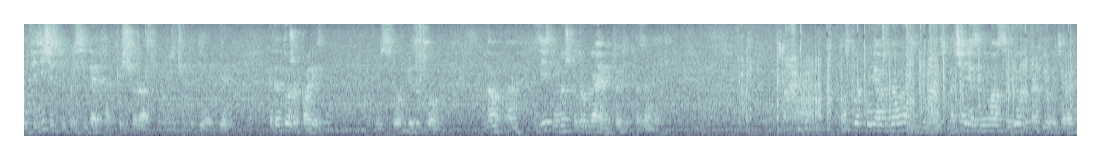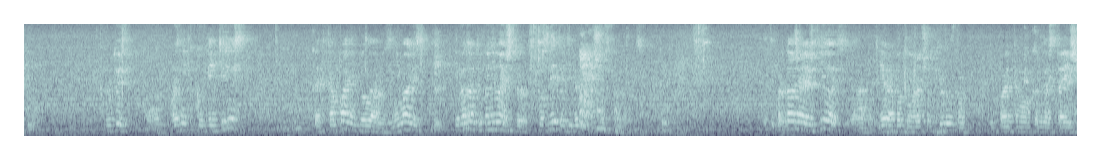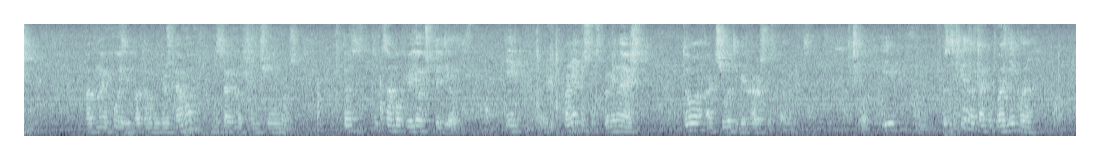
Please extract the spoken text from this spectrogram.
Не физически приседать там тысячу раз, или что-то делать, бегать. Это тоже полезно, безусловно. Но а, здесь немножко другая методика занятий. Поскольку я уже давно занимаюсь, вначале я занимался йогой как йога-терапией. Ну, то есть э, возник какой-то интерес, какая-то компания была, мы занимались, и потом ты понимаешь, что после этого тебе хорошо становится. Продолжаешь делать. А, я работал врачом-хирургом, и поэтому, когда стоишь в одной позе, потом идешь домой, не согнуться ничего не можешь, то тут сам Бог велел что-то делать. И э, понятно, что вспоминаешь то, от чего тебе хорошо становится. Вот. И постепенно так вот возникла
